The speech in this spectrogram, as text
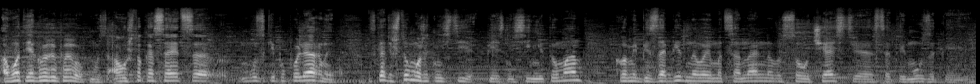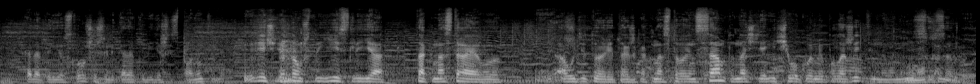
А вот я говорю про рок-музыку. А уж что касается музыки популярной, скажите, что может нести песня «Синий туман», кроме безобидного эмоционального соучастия с этой музыкой, когда ты ее слушаешь или когда ты видишь исполнителя? Речь идет о том, что если я так настраиваю аудиторию так же, как настроен сам, то значит я ничего, кроме положительного, не несу с собой.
